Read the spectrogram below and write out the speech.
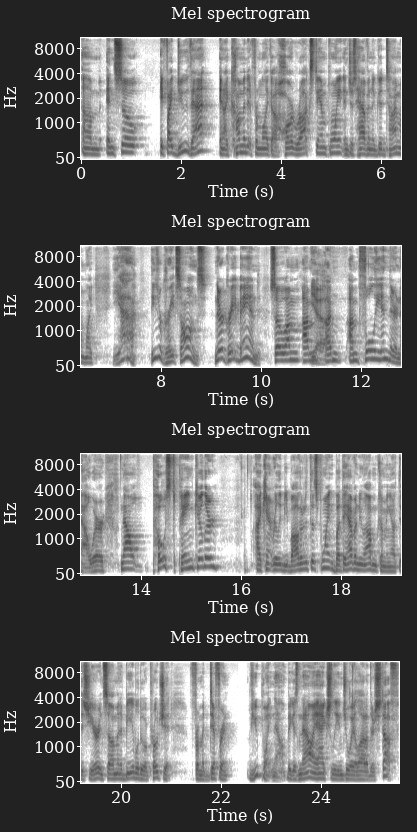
um, and so if I do that and I come at it from like a hard rock standpoint and just having a good time, I'm like, yeah, these are great songs. They're a great band. So I'm I'm Yeah. I'm I'm fully in there now. Where now post Painkiller, I can't really be bothered at this point, but they have a new album coming out this year, and so I'm going to be able to approach it from a different viewpoint now because now I actually enjoy a lot of their stuff.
